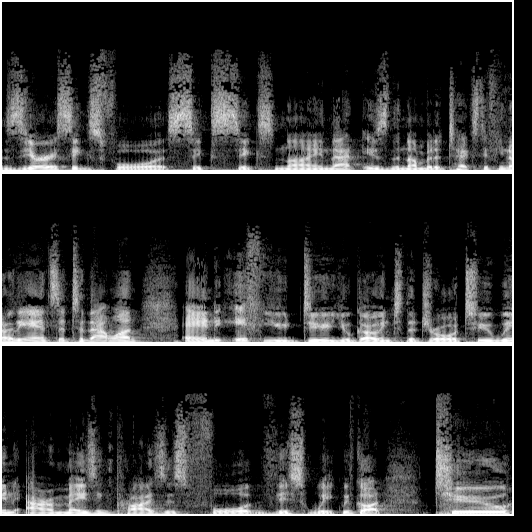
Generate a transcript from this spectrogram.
064 669. That is the number to text if you know the answer to that one. And if you do, you'll go into the draw to win our amazing prizes for this week. We've got two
